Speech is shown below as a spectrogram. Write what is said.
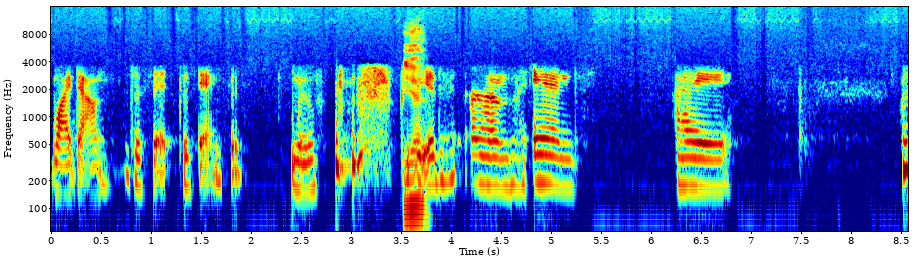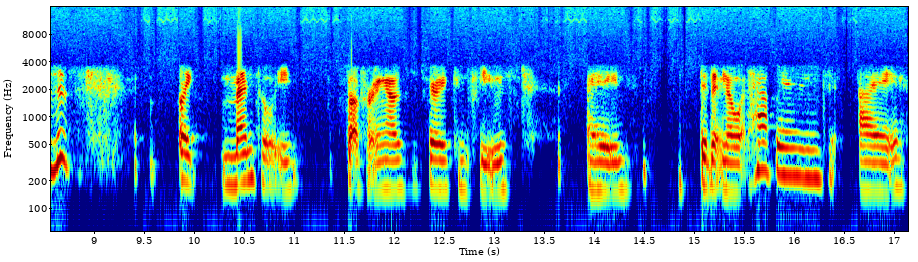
lie down, to sit, to stand, to move. Yeah. Period. Um, and I was just like mentally suffering. I was just very confused. I didn't know what happened. I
